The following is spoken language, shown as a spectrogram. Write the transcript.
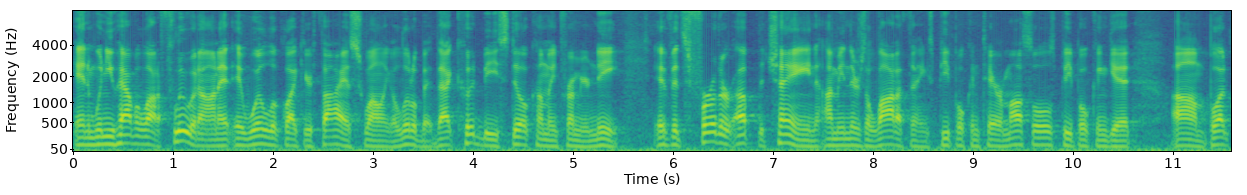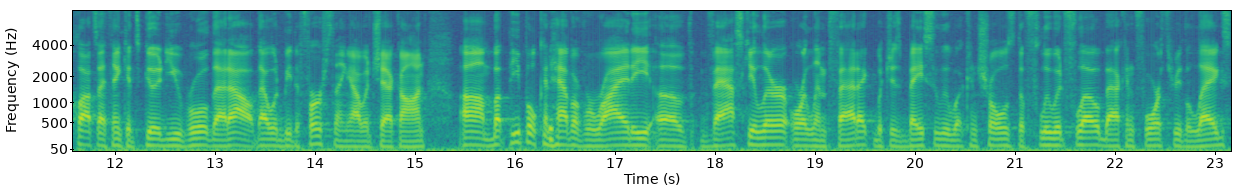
And when you have a lot of fluid on it, it will look like your thigh is swelling a little bit. That could be still coming from your knee. If it's further up the chain, I mean, there's a lot of things. People can tear muscles, people can get um, blood clots. I think it's good you ruled that out. That would be the first thing I would check on. Um, but people can have a variety of vascular or lymphatic, which is basically what controls the fluid flow back and forth through the legs.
